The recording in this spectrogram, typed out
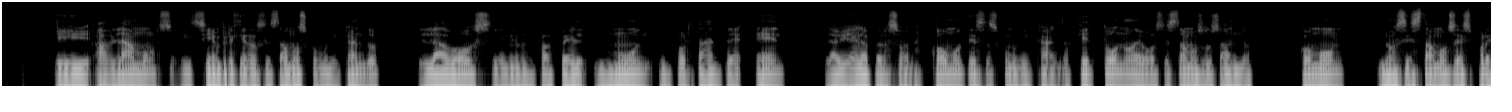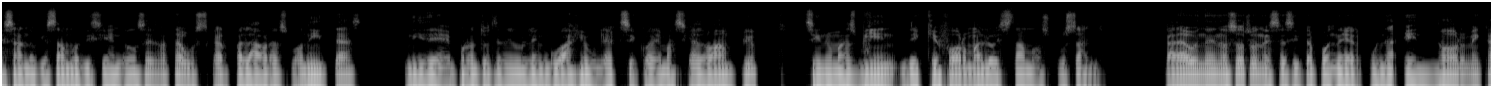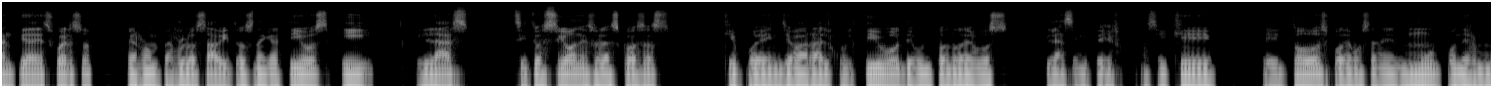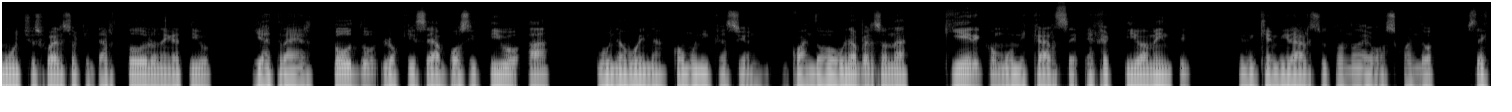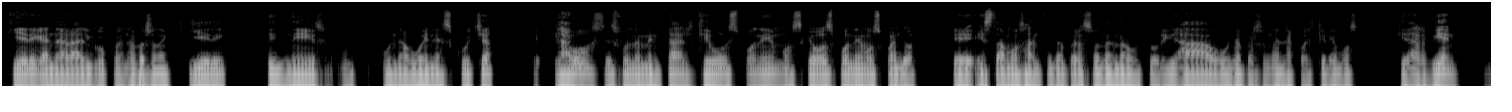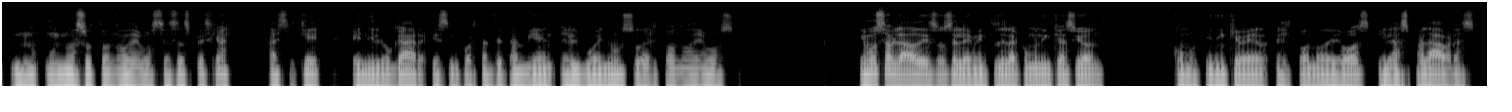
que hablamos y siempre que nos estamos comunicando, la voz tiene un papel muy importante en la vida de la persona. ¿Cómo te estás comunicando? ¿Qué tono de voz estamos usando? ¿Cómo nos estamos expresando? ¿Qué estamos diciendo? No se trata de buscar palabras bonitas ni de pronto tener un lenguaje, un léxico demasiado amplio, sino más bien de qué forma lo estamos usando. Cada uno de nosotros necesita poner una enorme cantidad de esfuerzo en romper los hábitos negativos y las situaciones o las cosas que pueden llevar al cultivo de un tono de voz placentero. Así que eh, todos podemos poner mucho esfuerzo quitar todo lo negativo y atraer todo lo que sea positivo a una buena comunicación. Cuando una persona quiere comunicarse efectivamente, tiene que mirar su tono de voz. Cuando usted quiere ganar algo, cuando una persona quiere tener una buena escucha, eh, la voz es fundamental. ¿Qué voz ponemos? ¿Qué voz ponemos cuando eh, estamos ante una persona en autoridad o una persona en la cual queremos quedar bien. nuestro tono de voz es especial. Así que en el hogar es importante también el buen uso del tono de voz. Hemos hablado de esos elementos de la comunicación, como tienen que ver el tono de voz y las palabras.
